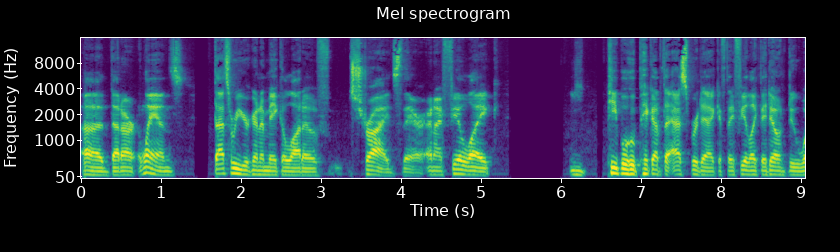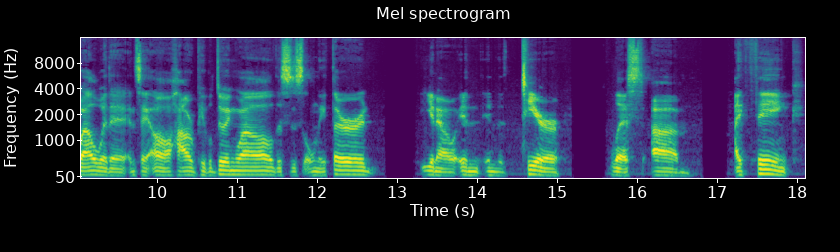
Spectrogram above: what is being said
uh, that aren't lands that's where you're going to make a lot of strides there. And i feel like y- people who pick up the esper deck if they feel like they don't do well with it and say oh how are people doing well? This is only third you know in in the tier list um i think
